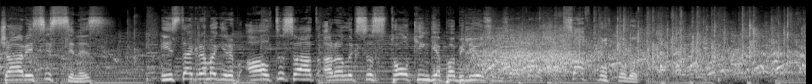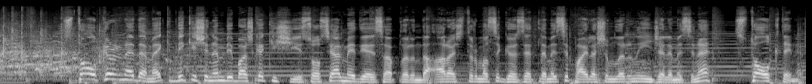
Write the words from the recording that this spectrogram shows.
Çaresizsiniz. Instagram'a girip 6 saat aralıksız stalking yapabiliyorsunuz arkadaşlar. Saf mutluluk. Stalker ne demek? Bir kişinin bir başka kişiyi sosyal medya hesaplarında araştırması, gözetlemesi, paylaşımlarını incelemesine stalk denir.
